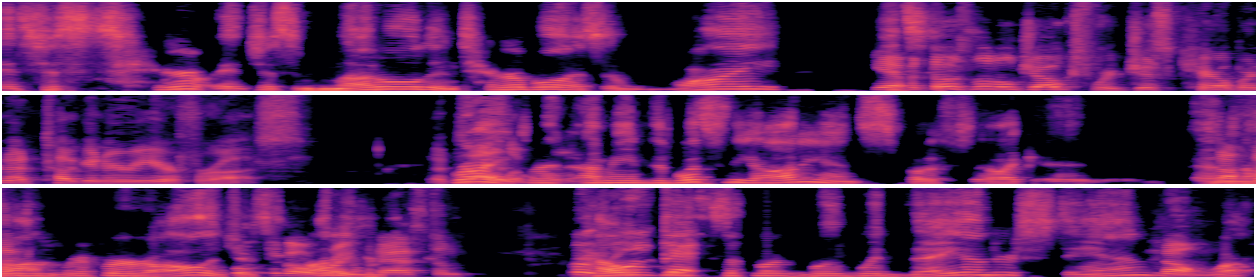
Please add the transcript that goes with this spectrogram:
it's just terrible. It's just muddled and terrible as to why. Yeah, but those little jokes were just Carol Burnett tugging her ear for us. That's Right, all but. I mean, what's the audience supposed to like? A, a non-ripperologist to go right audience. past them. How are they supposed, would, would they understand No. what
